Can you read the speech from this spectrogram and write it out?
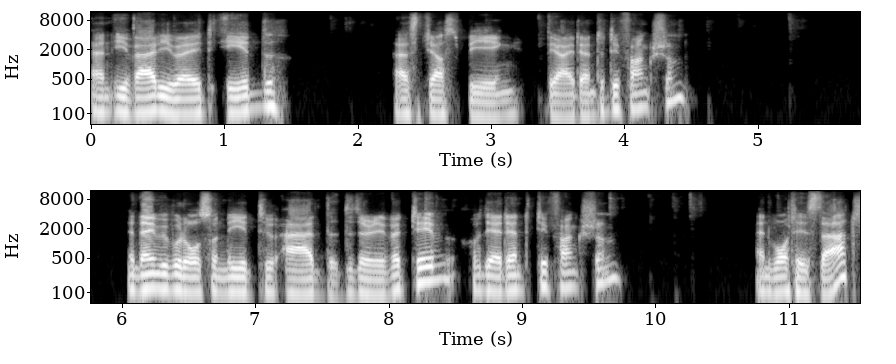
and evaluate id as just being the identity function. And then we would also need to add the derivative of the identity function. And what is that?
